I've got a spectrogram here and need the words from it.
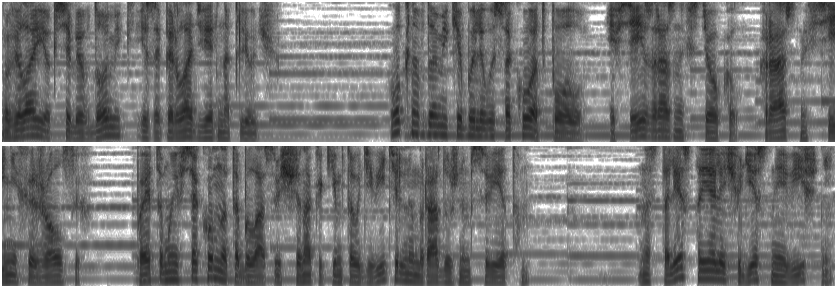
увела ее к себе в домик и заперла дверь на ключ. Окна в домике были высоко от полу, и все из разных стекол – красных, синих и желтых поэтому и вся комната была освещена каким-то удивительным радужным светом. На столе стояли чудесные вишни,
